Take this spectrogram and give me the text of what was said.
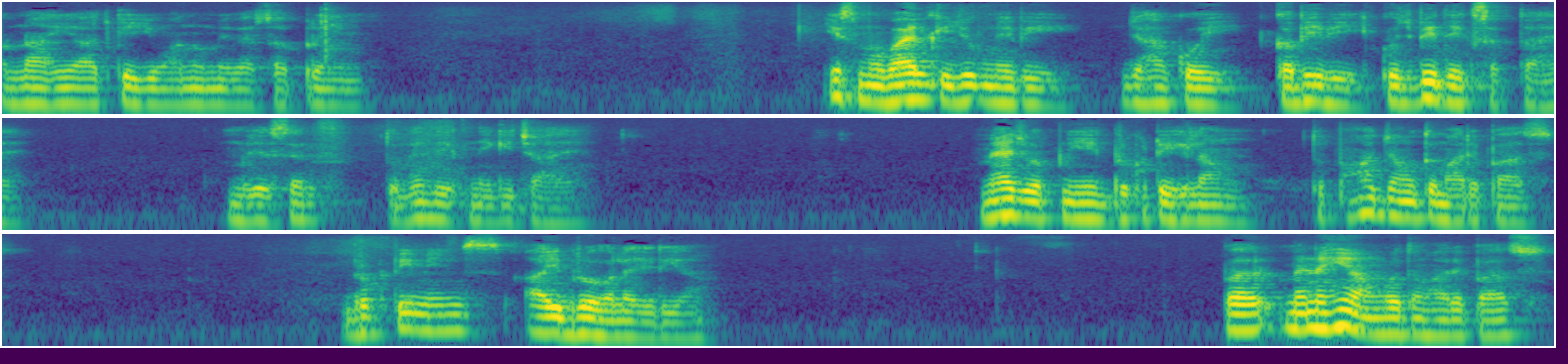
और ना ही आज के युवानों में वैसा प्रेम। इस मोबाइल के युग में भी, जहाँ कोई कभी भी कुछ भी देख सकता है, मुझे सिर्फ़ तुम्हें देखने की चाह है। मैं जो अपनी एक भ्रुकुटी हिलाऊं तो पहुँच जाऊँ तुम्हारे पास। ब्रुकटी मीन्स आईब्रो वाला एरिया पर मैं नहीं आऊँगा तुम्हारे पास।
